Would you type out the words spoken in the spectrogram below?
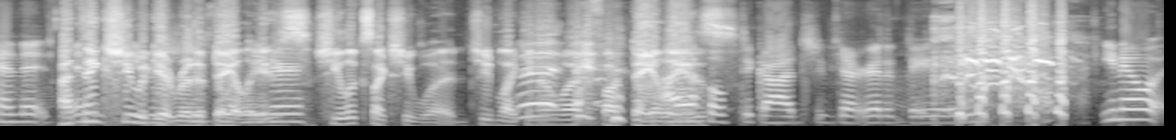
and that I and think she would get rid of the leader- dailies. She looks like she would. She'd be like, you know what? Fuck dailies. I hope to God she'd get rid of dailies. you know,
